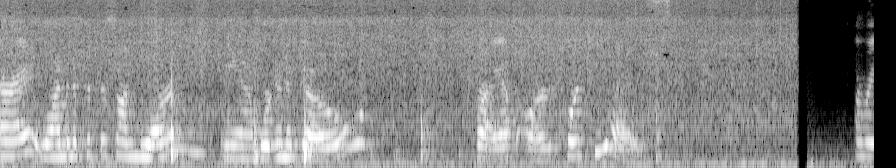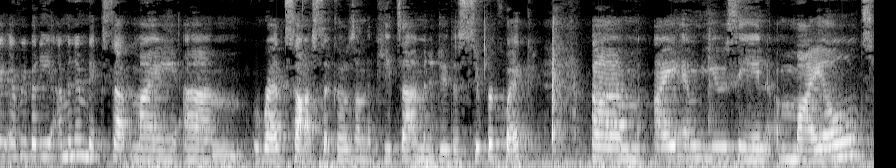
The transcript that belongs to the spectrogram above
All right, well, I'm gonna put this on warm and we're gonna go fry up our tortillas. All right, everybody, I'm gonna mix up my um, red sauce that goes on the pizza. I'm gonna do this super quick. Um, I am using mild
